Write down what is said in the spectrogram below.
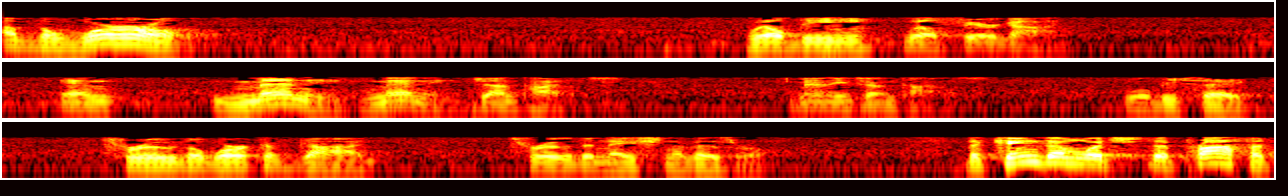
of the world will be will fear God. And many, many Gentiles, many Gentiles will be saved through the work of God, through the nation of Israel. The kingdom which the prophets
